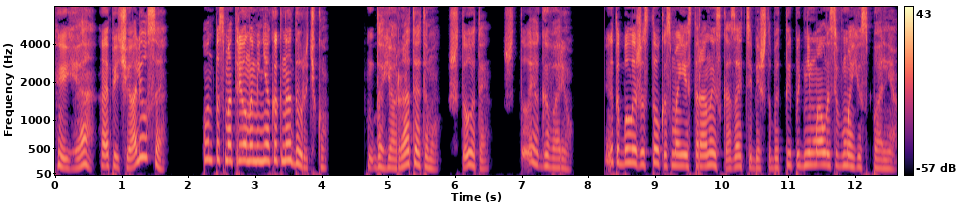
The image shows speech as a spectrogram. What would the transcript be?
Я опечалился? Он посмотрел на меня, как на дурочку. Да я рад этому. Что ты? Что я говорю? Это было жестоко с моей стороны сказать тебе, чтобы ты поднималась в мою спальню.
